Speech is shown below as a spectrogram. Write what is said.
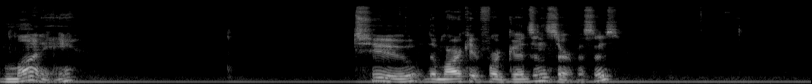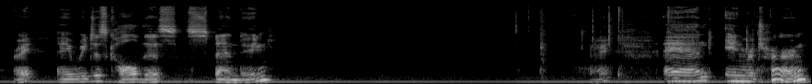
money to the market for goods and services, right? And we just call this spending. Okay, and in return,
